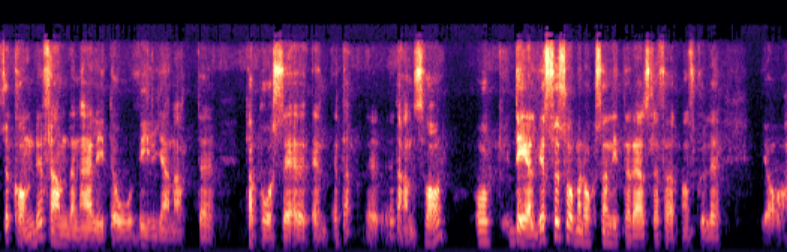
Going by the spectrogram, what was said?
så kom det fram den här lite oviljan att eh, ta på sig eh, ett, ett, ett ansvar. Och delvis så såg man också en liten rädsla för att man skulle, ja,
